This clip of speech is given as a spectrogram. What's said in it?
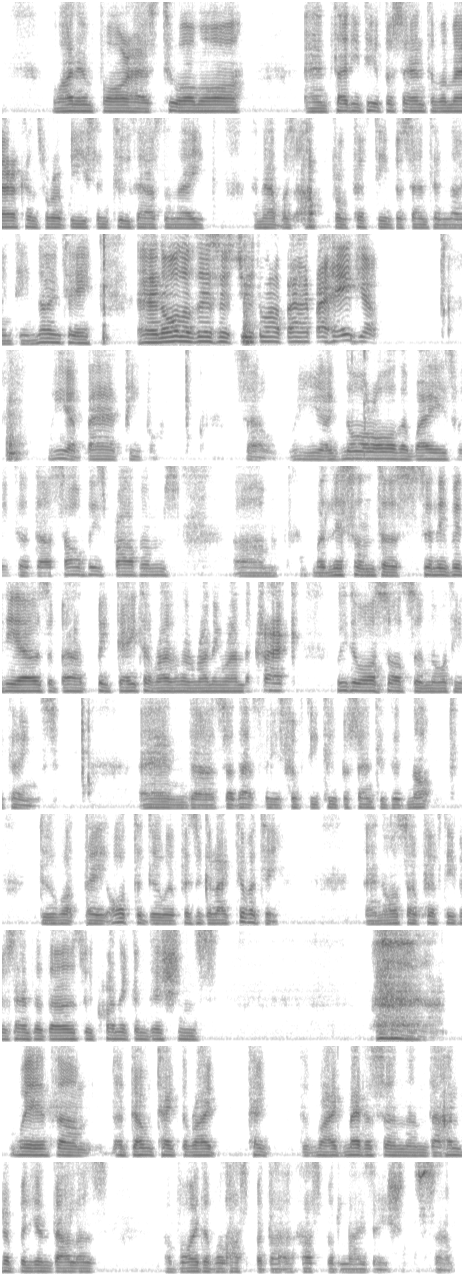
One in four has two or more. And 32% of Americans were obese in 2008. And that was up from 15% in 1990. And all of this is due to our bad behavior. We are bad people. So we ignore all the ways we could uh, solve these problems. Um, we listen to silly videos about big data rather than running around the track we do all sorts of naughty things. And uh, so that's these 52% who did not do what they ought to do with physical activity. And also 50% of those with chronic conditions with um, that don't take the right take the right medicine and the 100 billion dollars avoidable hospital hospitalizations. So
